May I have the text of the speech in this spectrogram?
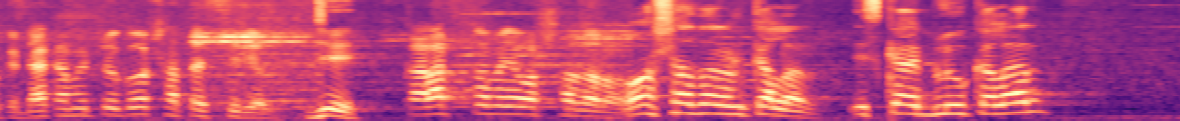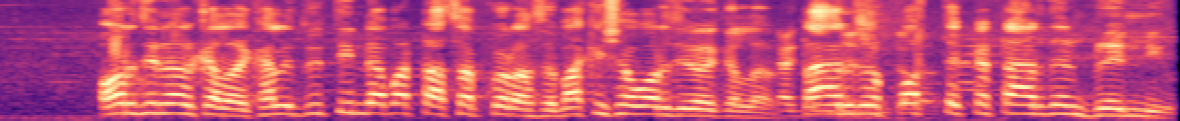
ওকে ঢাকা মেট্রো গোর সাতাশ সিরিয়াল জি। কালারটা ভাই অসাধারণ। অসাধারণ colour sky blue colour original colour খালি দুই তিনটা বার টাচ আপ করা আছে বাকি সব অরিজিনাল কালার টায়ারগুলো প্রত্যেকটা টায়ার দেন ব্রেন নিউ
